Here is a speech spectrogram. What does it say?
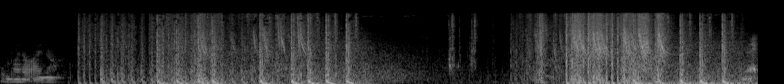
Oh, mal da einer. Nee.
